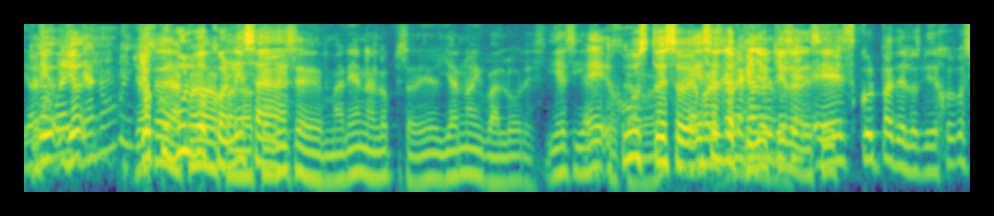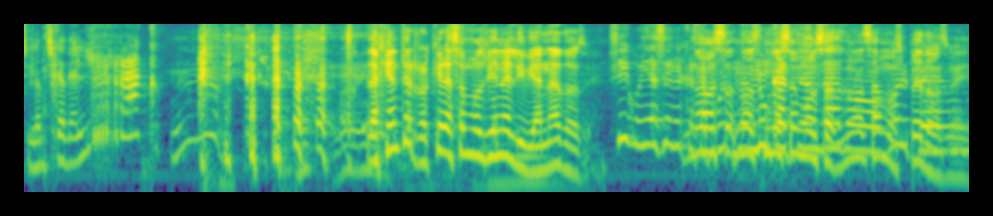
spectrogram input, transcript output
Yo- yo- ya no, comulgo con lo esa- que dice Mariana López ya no hay valores. Y es cierto, Eh, justo cabrón. eso, Mira, eso es lo que yo quiero dice, decir. Es culpa de los videojuegos y la música del rock. Mm. La gente rockera somos bien alivianados, güey. Sí, güey, ya se ve que No, hasta so- no- nunca no somos- dado no somos golpe, pedos, güey.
